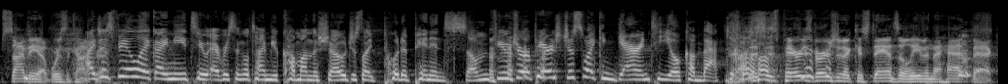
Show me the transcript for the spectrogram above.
sign me up. Where's the contract? I just feel like I need to every single time you come on the show, just like put a pin in some future appearance, just so I can guarantee you'll come back to us. this is Perri's version of Costanza leaving the hat back.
